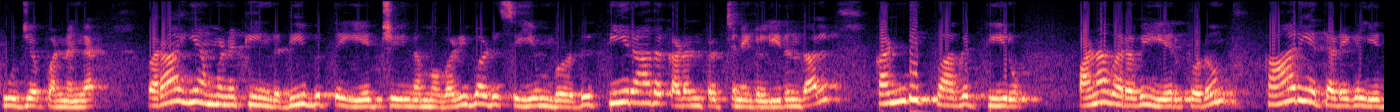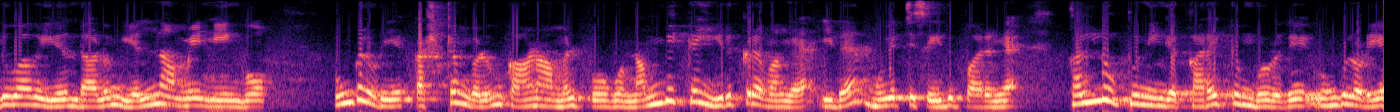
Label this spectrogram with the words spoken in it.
பூஜை பண்ணுங்க. வராகி அம்மனுக்கு இந்த தீபத்தை ஏற்றி நம்ம வழிபாடு செய்யும் பொழுது தீராத கடன் பிரச்சனைகள் இருந்தால் கண்டிப்பாக தீரும். பணவரவு ஏற்படும் காரிய தடைகள் எதுவாக இருந்தாலும் எல்லாமே நீங்கும். உங்களுடைய கஷ்டங்களும் காணாமல் போகும். நம்பிக்கை இருக்கிறவங்க இதை முயற்சி செய்து பாருங்க. கல்லுப்பு நீங்க கரைக்கும் பொழுது உங்களுடைய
